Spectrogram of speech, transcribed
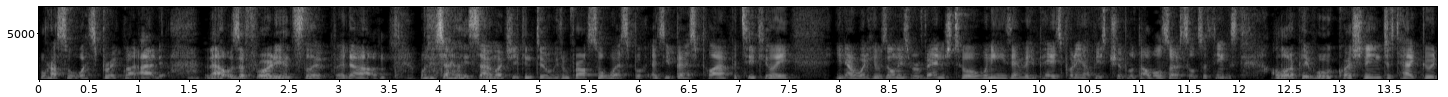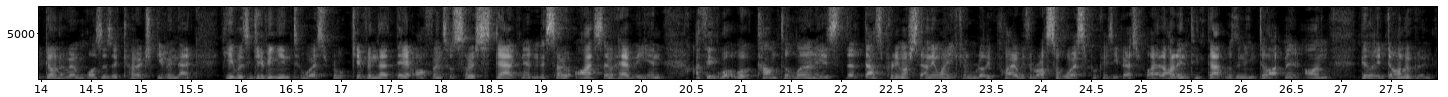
Russell Westbrook. Like I, that was a Freudian slip, but um, well, there's only so much you can do with Russell Westbrook as your best player, particularly you know, when he was on his revenge tour, winning his MVPs, putting up his triple doubles, those sorts of things. A lot of people were questioning just how good Donovan was as a coach, given that he was giving in to Westbrook, given that their offense was so stagnant and so ISO heavy. And I think what we'll come to learn is that that's pretty much the only way you can really play with Russell Westbrook as your best player. I didn't think that was an indictment on Billy Donovan.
